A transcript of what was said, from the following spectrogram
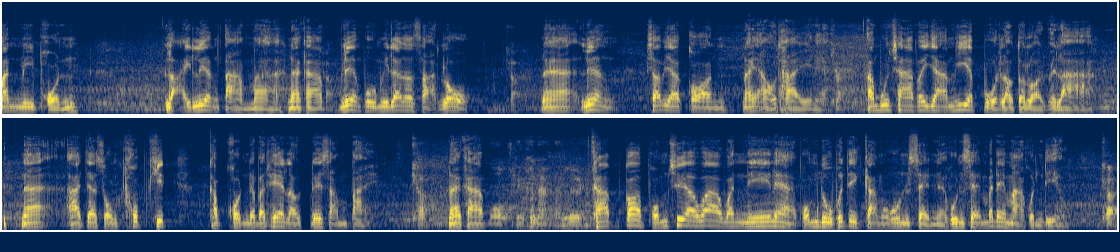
มันมีผลหลายเรื่องตามมานะครับครับเรื่องภูมิรัฐศาสตร์โลกครับนะฮะเรื่องทรัพยากรในอ่าวไทยเนี่ยครับกัมพูชาพยายามที่จะปวดเราตลอดเวลานะอาจจะสมคบคิดกับคนในประเทศเราด้วยซ้ำไปครับนะครับมองถึงขนาดนั้นเลยครับ ก็ผมเชื่อว่าวันนี้เนี่ยผมดูพฤติกรรมของคุณเซนเนี่ยคุณเซนไม่ได้มาคนเดียวครับ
